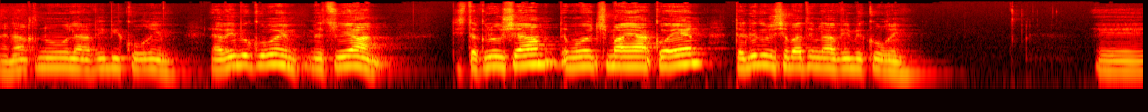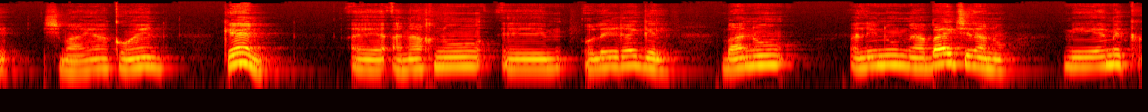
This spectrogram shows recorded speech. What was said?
אנחנו להביא ביקורים. להביא ביקורים, מצוין. תסתכלו שם, אתם רואים את שמעיה הכהן, תגידו לי שבאתם להביא ביקורים. אה, שמעיה הכהן, כן, אה, אנחנו אה, עולי רגל. באנו, עלינו מהבית שלנו, מעמק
